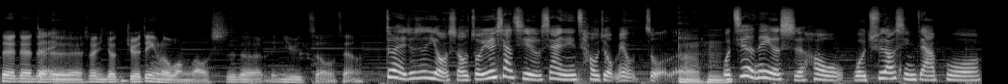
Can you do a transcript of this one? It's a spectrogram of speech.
对对对对对，对，所以你就决定了往老师的领域走，这样。对，就是有时候做，因为像其实我现在已经超久没有做了。嗯哼，我记得那个时候我去到新加坡。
